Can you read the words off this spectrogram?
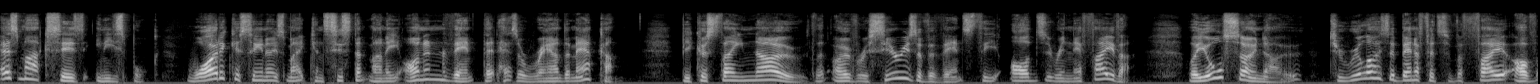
as Mark says in his book why do casinos make consistent money on an event that has a random outcome because they know that over a series of events the odds are in their favor. They also know to realize the benefits of, a of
